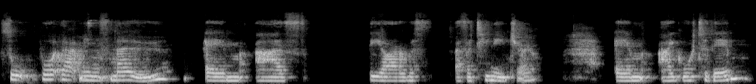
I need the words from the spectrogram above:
so what that means now, um, as they are with as a teenager, um, I go to them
